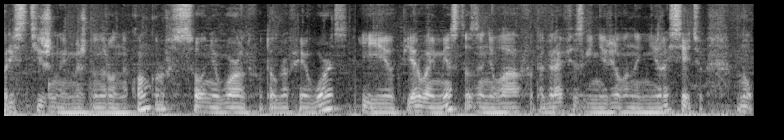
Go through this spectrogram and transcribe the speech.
престижный международный конкурс Sony World Photography Awards, и первое место заняла фотография, сгенерированная нейросетью. Ну,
